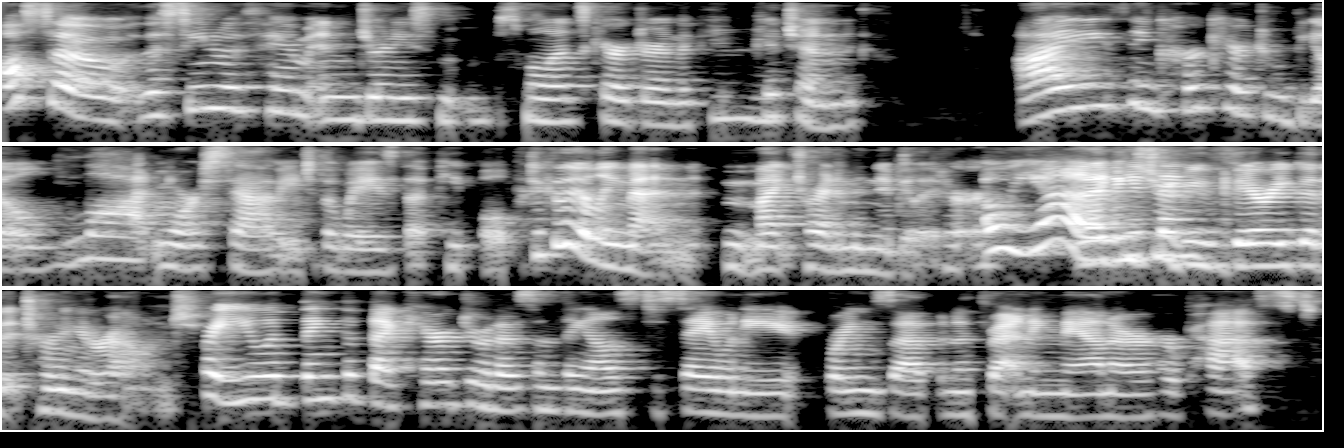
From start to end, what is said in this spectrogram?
Also, the scene with him and Jurnee Sm- Smollett's character in the Mhm. kitchen, I think her character would be a lot more savvy to the ways that people, particularly men, might try to manipulate her. Oh yeah, and I like think she would be very good at turning it around. Right, you would think that that character would have something else to say when he brings up in a threatening manner her past,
